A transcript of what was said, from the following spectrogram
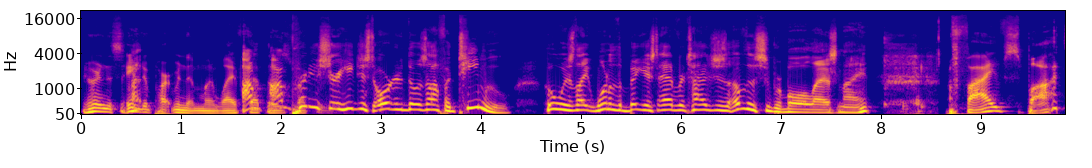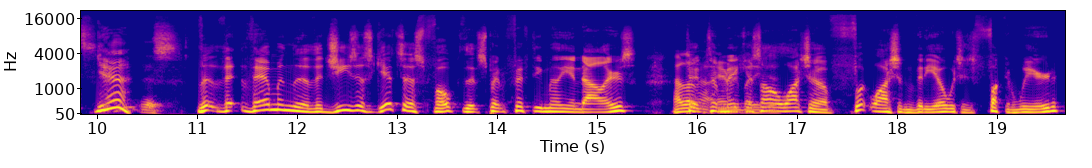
They're in the same department that my wife got I'm, those. I'm pretty sure he just ordered those off of Temu, who was like one of the biggest advertisers of the Super Bowl last night. five spots. Yeah. This. The, the, them and the, the Jesus Gets Us folk that spent $50 million to, to make us all just- watch a foot washing video, which is fucking weird.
